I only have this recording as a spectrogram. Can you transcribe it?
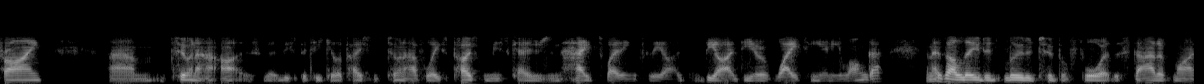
trying? Um, two and a half. Uh, this particular patient's two and a half weeks post miscarriage and hates waiting for the the idea of waiting any longer. And as I alluded, alluded to before at the start of my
